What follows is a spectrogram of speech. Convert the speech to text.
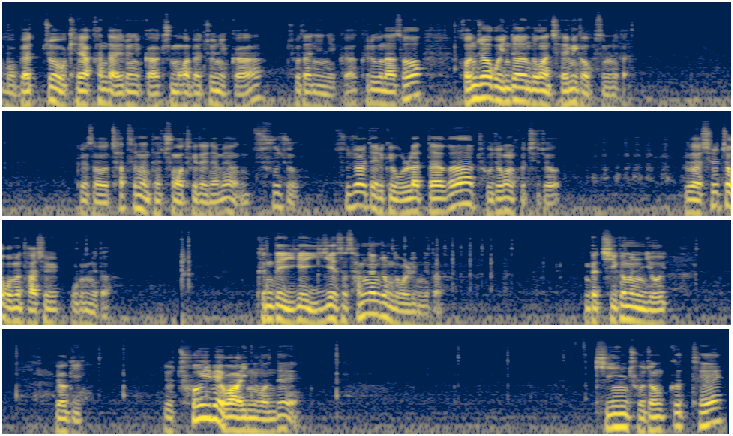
뭐 몇 조 계약한다 이러니까 규모가 몇 조니까 조 단위니까 그리고 나서 건조하고 인도하는 동안 재미가 없습니다. 그래서 차트는 대충 어떻게 되냐면 수주 수주할 때 이렇게 올랐다가 조정을 거치죠. 그러다 실적 오면 다시 오릅니다. 근데 이게 2에서 3년 정도 걸립니다. 그러니까 지금은 요 여기 요 초입에 와 있는 건데 긴 조정 끝에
